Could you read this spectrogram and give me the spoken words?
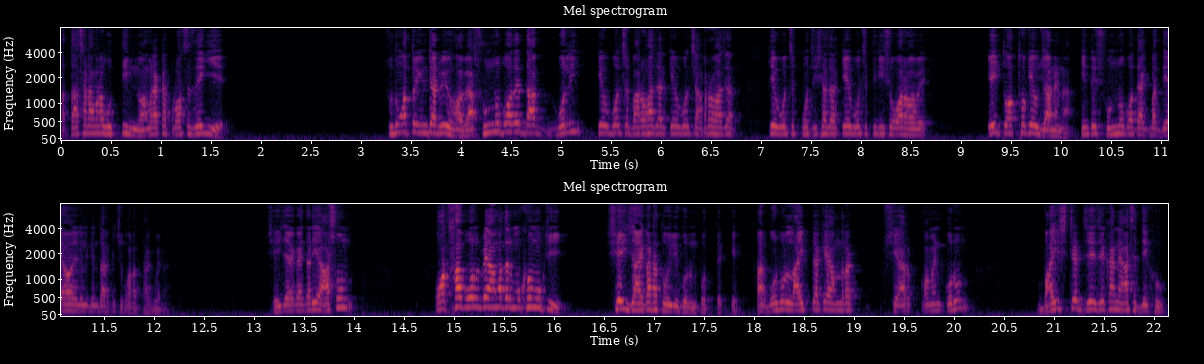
আর তাছাড়া আমরা উত্তীর্ণ, আমরা একটা প্রসেস এগিয়ে। শুধুমাত্র ইন্টারভিউ হবে, আর শূন্য পদের দাব বলি, কেউ বলছে বারো হাজার, কেউ বলছে আঠারো হাজার, কেউ বলছে পঁচিশ হাজার, কেউ বলছে তিরিশ ওভার হবে। এই তথ্য কেউ জানে না, কিন্তু শূন্য পদ একবার দেওয়া হয়ে গেলে কিন্তু আর কিছু করার থাকবে না। সেই জায়গায় দাঁড়িয়ে আসুন। কথা বলবে আমাদের মুখোমুখি। সেই জায়গাটা তৈরি করুন প্রত্যেককে। আর বলব লাইভটাকে আমরা শেয়ার কমেন্ট করুন। বাইশ স্টেট যে যেখানে আছে, দেখুক।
